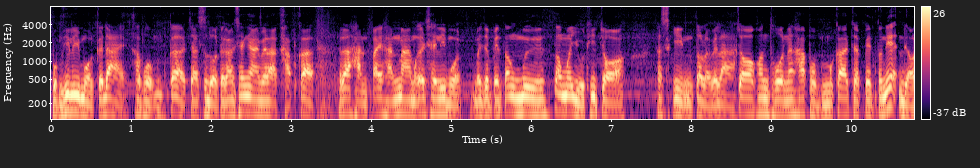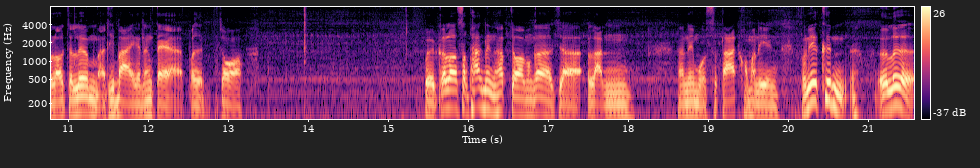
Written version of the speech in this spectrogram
ปุ่มที่รีโมทก็ได้ครับผมก็จะสะดวกต่อการใช้งานเวลาขับ ก็เวลาหันไปหันมามันก็ใช้รีโมทมันจะเป็นต้องมือต้องมาอยู่ที่จอ ทัชสกรีนตลอดเวลา จอคอนโทรลนะครับผมก็จะเป็นตัวเนี้ยเดี๋ยวเราจะเริ่มอธิบายกันตั้งแต่เปิดจอ เปิดก็รอสักพักหนึ่งครับ จอมันก็จะรันในโหมดสตาร์ทของมันเอง ตัวนี้ขึ้นเออร์เลอร์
